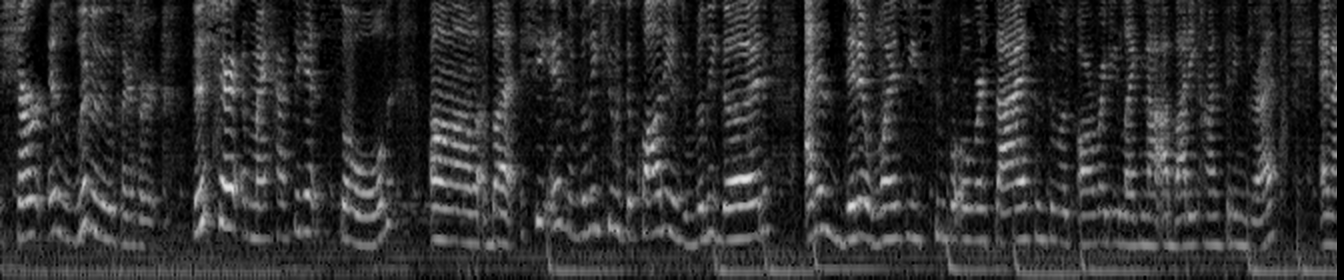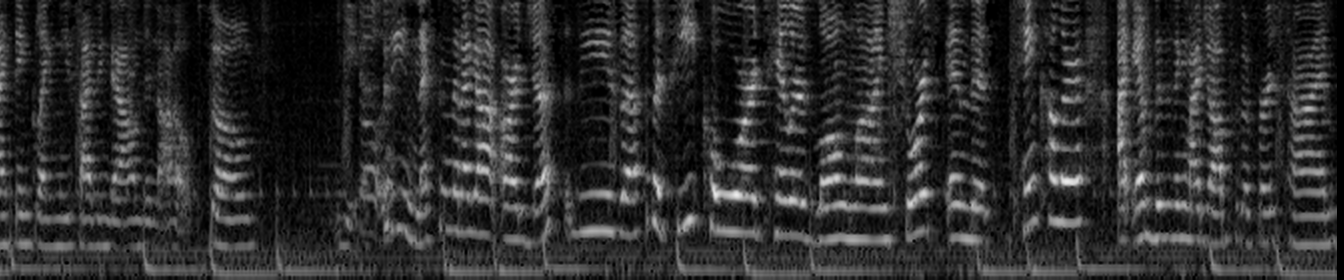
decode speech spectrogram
shirt, it literally looks like a shirt. This shirt might have to get sold. Um, but she is really cute. The quality is really good. I just didn't want it to be super oversized since it was already like not a body fitting dress. And I think like me sizing down did not help. So yeah. So the next thing that I got are just these uh, petite core tailored long line shorts in this pink color. I am visiting my job for the first time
